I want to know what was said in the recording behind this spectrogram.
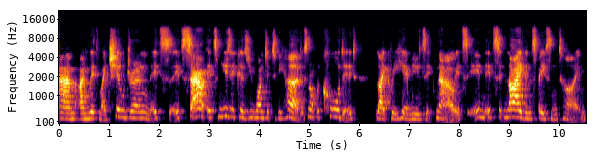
Um, I'm with my children. It's, it's, it's music as you want it to be heard. It's not recorded like we hear music now. It's, in, it's live in space and time.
